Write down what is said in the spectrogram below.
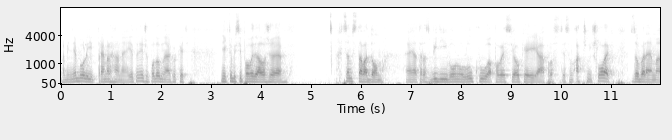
aby neboli premrhané. Je to niečo podobné, ako keď Niekto by si povedal, že chcem stavať dom. Ja teraz vidí voľnú lúku a povie si, OK, ja proste som akčný človek, zoberiem eh,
